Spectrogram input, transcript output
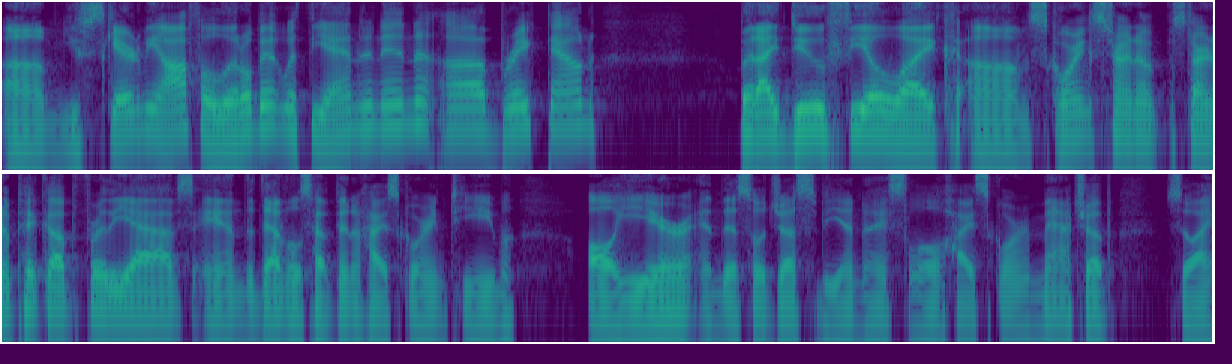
Um, you scared me off a little bit with the Annunen uh, breakdown, but I do feel like um, scoring's trying to starting to pick up for the Avs, and the Devils have been a high scoring team all year, and this will just be a nice little high scoring matchup. So I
